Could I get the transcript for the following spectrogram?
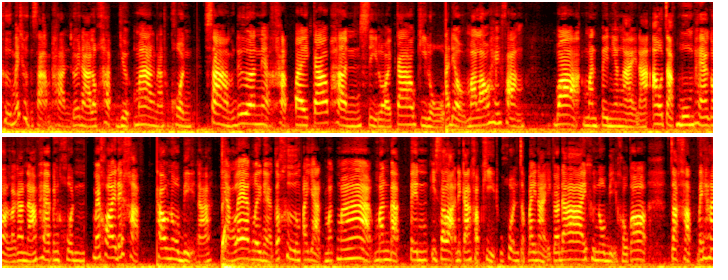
คือไม่ถึง 3,000 ด้วยนะ แล้วขับเยอะมากนะทุกคน 3 เดือนเนี่ย ขับไป 9,409 กิโล เดี๋ยวมาเล่าให้ฟังว่ามันเป็นยังไงนะ เอาจากมุมแพรก่อนแล้วกันนะ แพรเป็นคนไม่ค่อยได้ขับ เท่าโนบินะ อย่างแรกเลยเนี่ยก็คือประหยัดมากๆ มันแบบเป็นอิสระในการขับขี่ทุกคนจะไปไหนก็ได้ คือโนบิเขาก็จะขับไปให้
